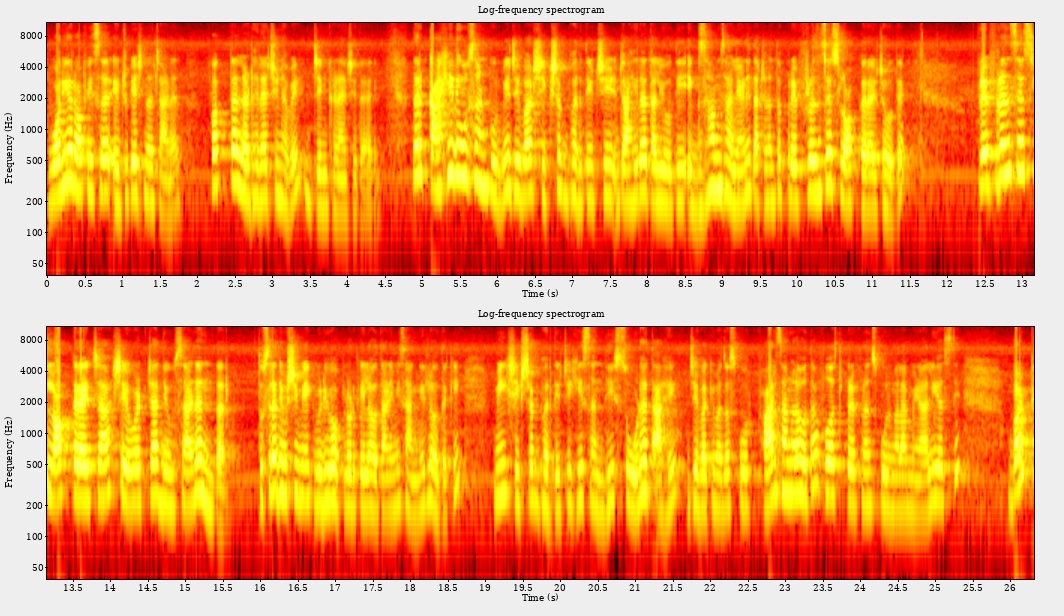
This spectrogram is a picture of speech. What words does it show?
वॉरियर ऑफिसर एज्युकेशनल चॅनल फक्त लढण्याची नव्हे जिंकण्याची तयारी. तर काही दिवसांपूर्वी जेव्हा शिक्षक भरतीची जाहिरात आली होती एक्झाम झाली आणि त्याच्यानंतर प्रेफरन्सेस लॉक करायचे होते प्रेफरन्सेस लॉक करायच्या शेवटच्या दिवसानंतर. दुसऱ्या दिवशी मी एक व्हिडिओ अपलोड केला होता आणि मी सांगितलं होतं की मी शिक्षक भरतीची ही संधी सोडत आहे जेव्हा की माझा स्कोर फार चांगला होता. फर्स्ट प्रेफरन्स स्कूल मला मिळाली असती. बट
